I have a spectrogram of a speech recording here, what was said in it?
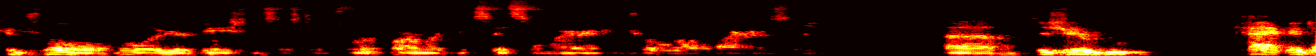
control whole irrigation systems where a farmer can sit somewhere and control it all wirelessly. Uh, does your package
